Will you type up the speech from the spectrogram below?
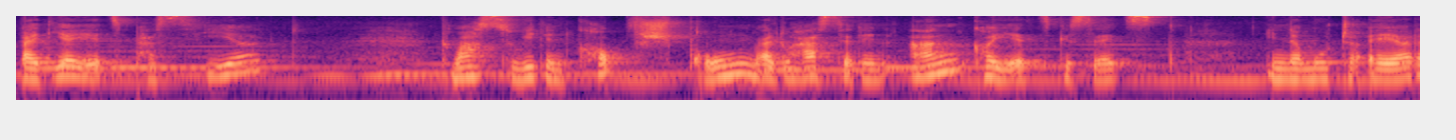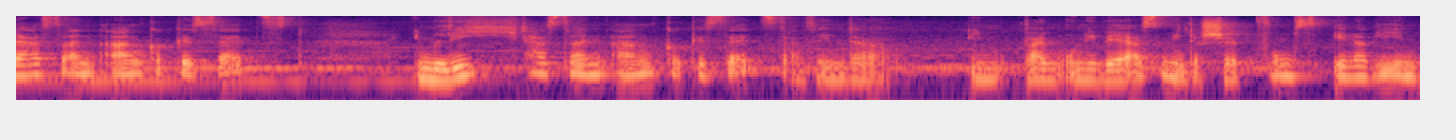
bei dir jetzt passiert. Du machst so wie den Kopfsprung, weil du hast ja den Anker jetzt gesetzt. In der Mutter Erde hast du einen Anker gesetzt, im Licht hast du einen Anker gesetzt, also in der, im, beim Universum, in der Schöpfungsenergie, in,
